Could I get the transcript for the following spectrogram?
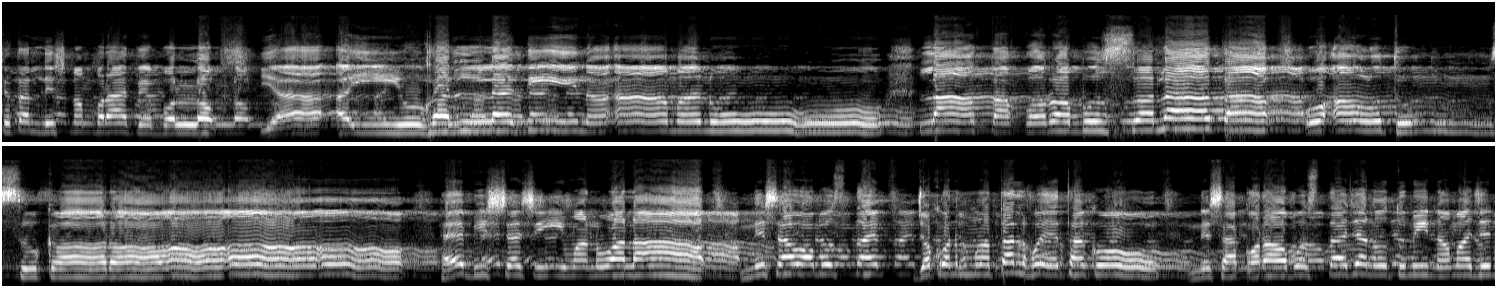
43 নম্বর আয়াতে বলল, ইয়া আইয়ুহাল্লাযীনা আমানু লা ওয়া আনতুম সুকারা। হে বিশ্বাসী ইমানওয়ালা নেশা অবস্থায় যখন মাতাল হয়ে থাকো, নেশা করা অবস্থায় যেন তুমি নামাজের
